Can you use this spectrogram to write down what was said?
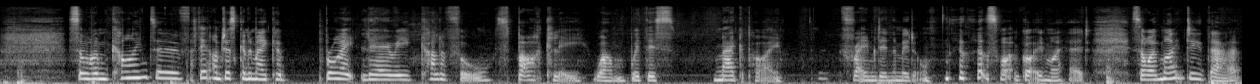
so I'm kind of, I think I'm just going to make a bright, leery, colourful, sparkly one with this magpie framed in the middle. That's what I've got in my head. So I might do that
